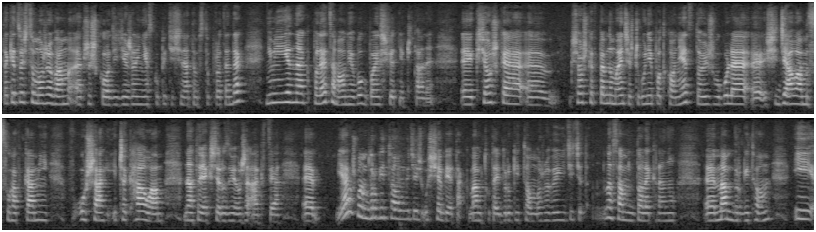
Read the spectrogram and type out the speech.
takie coś, co może Wam e, przeszkodzić, jeżeli nie skupicie się na tym w 100%. Niemniej jednak polecam audiobook, bo jest świetnie czytany. E, książkę, e, książkę w pewnym momencie, szczególnie pod koniec, to już w ogóle siedziałam z słuchawkami w uszach i czekałam na to, jak się rozwiąże akcja. Ja już mam drugi tom gdzieś u siebie, tak, mam tutaj drugi tom, może wy widzicie na samym dole ekranu, mam drugi tom i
